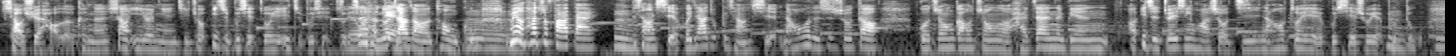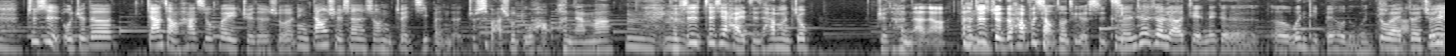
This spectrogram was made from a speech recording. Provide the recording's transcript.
小学好了，可能上一二年级就一直不写作业，一直不写作业，这是很多家长的痛苦。嗯、没有，他就发呆，嗯、不想写，回家就不想写。然后或者是说到国中、高中了，还在那边呃一直追星、滑手机，然后作业也不写，书也不读。嗯嗯、就是我觉得家长他是会觉得说，你当学生的时候，你最基本的就是把书读好，很难吗？嗯。嗯，可是这些孩子他们就。觉得很难啊，他就觉得他不想做这个事情，可能就是要了解那个呃问题背后的问题。对对，就是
